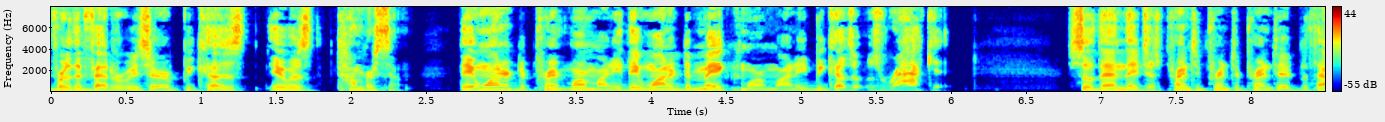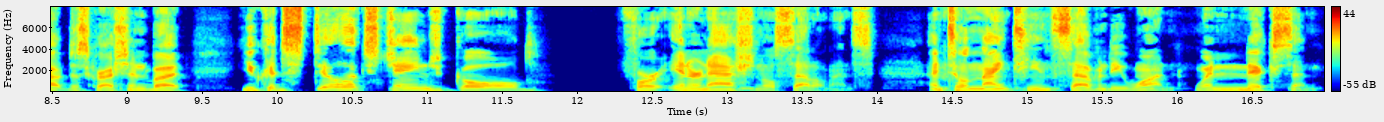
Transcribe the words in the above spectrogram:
for the Mhm. Federal Reserve because it was cumbersome. They wanted to print more money. They wanted to make more money because it was racket. So then they just printed, printed, printed without discretion. But you could still exchange gold for international settlements until 1971 when Nixon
